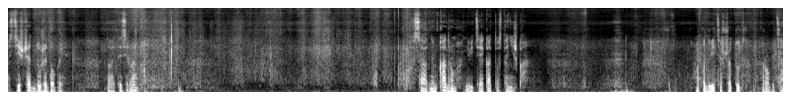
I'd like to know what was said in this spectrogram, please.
Ось ці ще дуже добрі. Давайте зірвемо. Все одним кадром. Дивіться, яка товста ніжка. А подивіться, що тут робиться.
